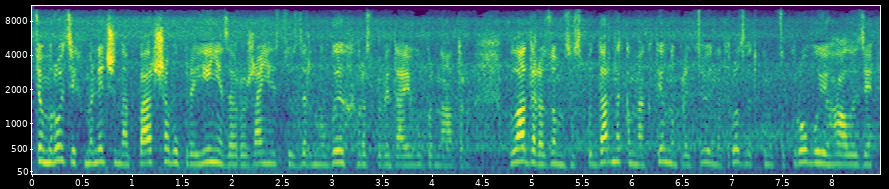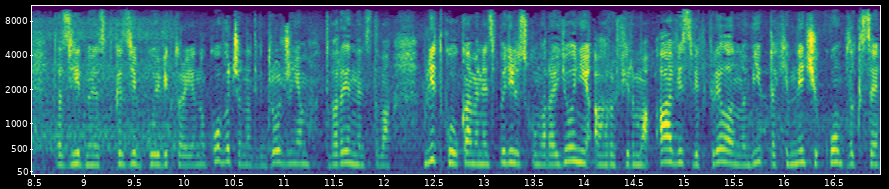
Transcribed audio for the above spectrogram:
В цьому році Хмельниччина перша в Україні за врожайністю зернових, розповідає губернатор. Влада разом з господарниками активно працює над розвитком цукрової галузі та згідно із вказівкою Віктора Януковича над відродженням тваринництва. Влітку у Кам'янець-Подільському районі агрофірма «Авіс» відкрила нові птахівничі комплекси.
